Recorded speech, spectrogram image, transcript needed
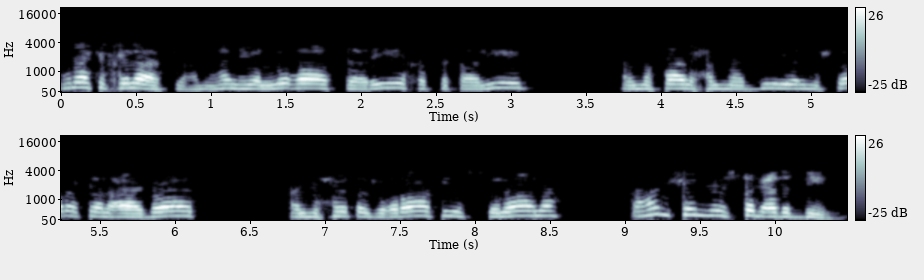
هناك خلاف يعني هل هي اللغة التاريخ التقاليد؟ المصالح المادية المشتركة العادات المحيط الجغرافي السلالة. أهم شيء أنه يستبعد الدين.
